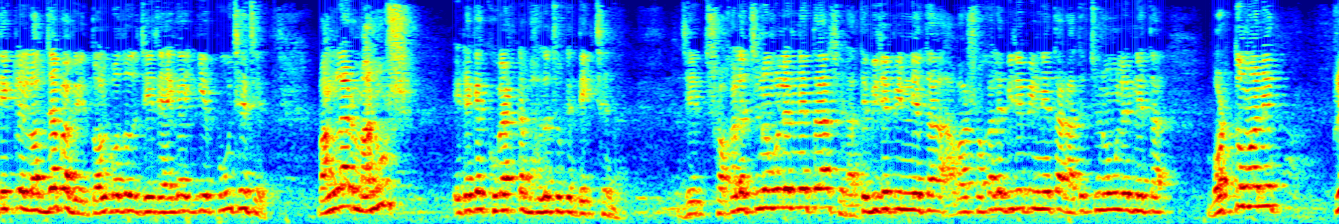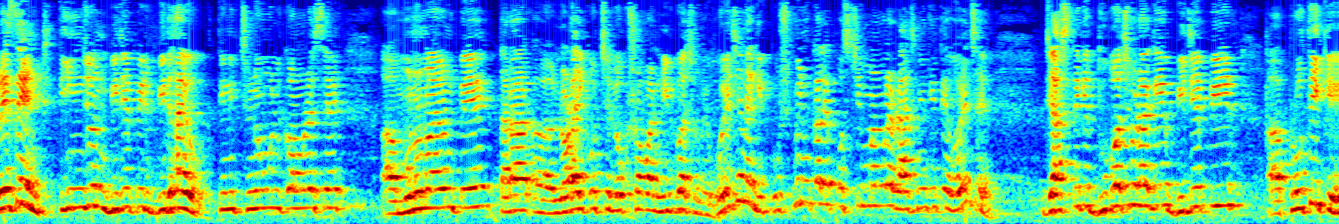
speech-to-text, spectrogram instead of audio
দেখলে লজ্জা পাবে, দলবদল যে জায়গায় গিয়ে পৌঁছেছে। বাংলার মানুষ এটাকে খুব একটা ভালো চোখে দেখছে না। যে সকালে তৃণমূলের নেতা, সে রাতে বিজেপির নেতা, আবার সকালে বিজেপির নেতা, রাতে তৃণমূলের নেতা। বর্তমানে প্রেজেন্ট তিনজন বিজেপির বিধায়ক, তিনি তৃণমূল কংগ্রেসের মনোনয়ন পেয়ে তারা লড়াই করছে লোকসভার নির্বাচনে। হয়েছে নাকি? পুষ্পিনকালে পশ্চিমবাংলার রাজনীতিতে হয়েছে? যে আজ থেকে দু বছর আগে বিজেপির প্রতীকে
